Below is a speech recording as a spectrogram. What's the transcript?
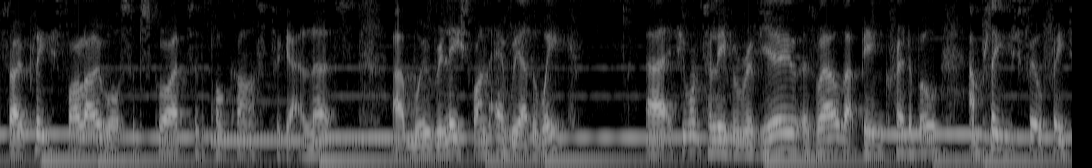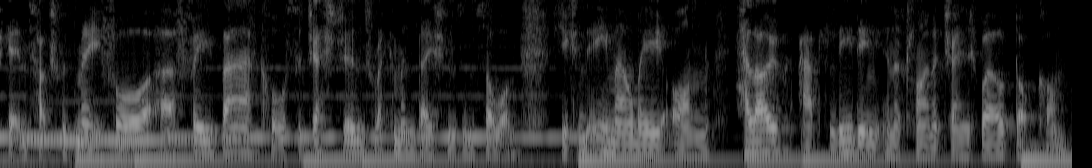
So please follow or subscribe to the podcast to get alerts. Um, we release one every other week. Uh, if you want to leave a review as well, that'd be incredible. And please feel free to get in touch with me for uh, feedback or suggestions, recommendations, and so on. You can email me on hello at leadinginaclimatechangeworld.com.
